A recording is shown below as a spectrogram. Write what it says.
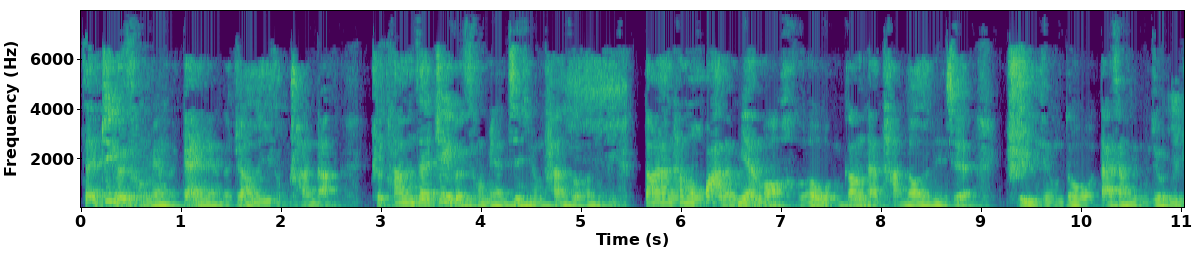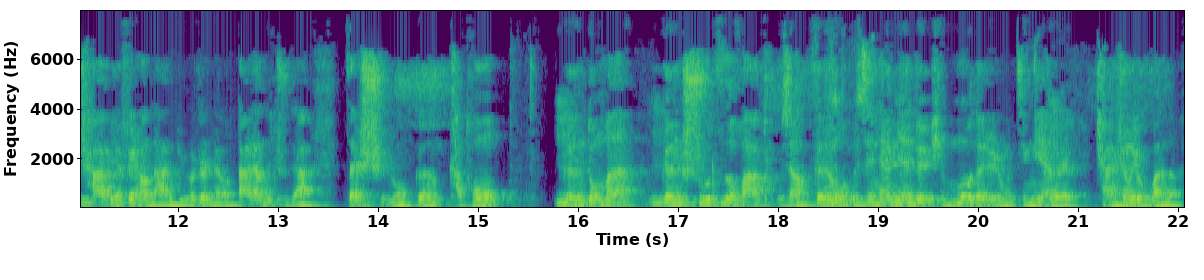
在这个层面的概念的这样的一种传达，是他们在这个层面进行探索和努力。当然，他们画的面貌和我们刚才谈到的那些是已经都大相径庭，就差别非常大。比如说，这里面有大量的艺术家在使用跟卡通。跟动漫、跟数字化图像、跟我们今天面对屏幕的这种经验产生有关的，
